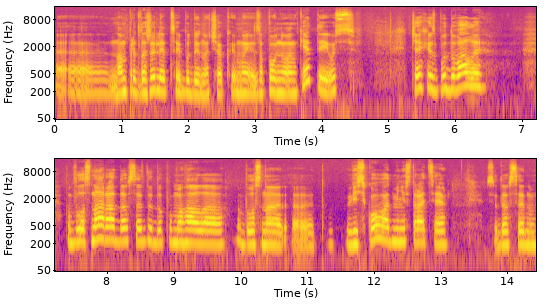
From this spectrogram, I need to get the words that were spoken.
е, нам предложили цей будиночок. Ми заповнили анкети, і ось чехи збудували. Обласна рада все це допомагала, обласна військова адміністрація. Сюди все.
